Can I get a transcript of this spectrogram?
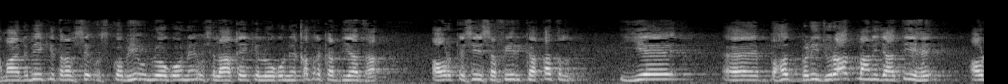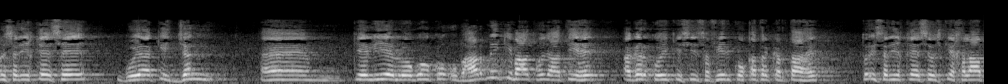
ہمارے نبی کی طرف سے، اس کو بھی ان لوگوں نے، اس علاقے کے لوگوں نے قتل کر دیا تھا۔ اور کسی سفیر کا قتل یہ بہت بڑی جرات مانی جاتی ہے۔ اور اس طریقے سے گویا کی جنگ کے لیے لوگوں کو ابھارنے کی بات ہو جاتی ہے۔ اگر کوئی کسی سفیر کو قتل کرتا ہے تو اس طریقے سے اس کے خلاف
